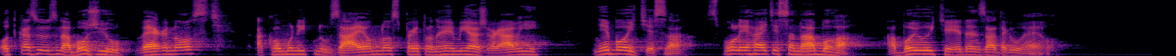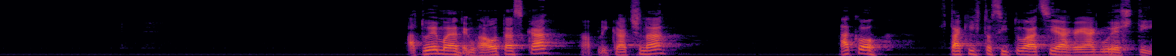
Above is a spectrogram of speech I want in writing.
Odkazujúc na Božiu vernosť a komunitnú vzájomnosť, preto Nehemiáš vraví, nebojte sa, spoliehajte sa na Boha a bojujte jeden za druhého. A tu je moja druhá otázka, aplikačná. Ako v takýchto situáciách reaguješ ty?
